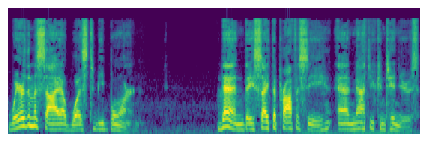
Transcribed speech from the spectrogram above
where the Messiah was to be born. Then they cite the prophecy, and Matthew continues.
